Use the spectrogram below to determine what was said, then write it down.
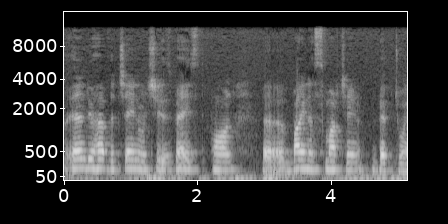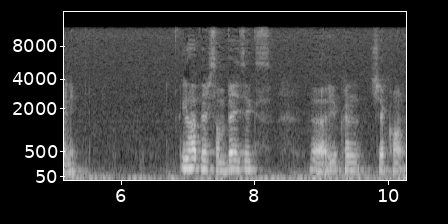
and you have the chain which is based on Binance Smart Chain BEP20 you have here some basics. You can check on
